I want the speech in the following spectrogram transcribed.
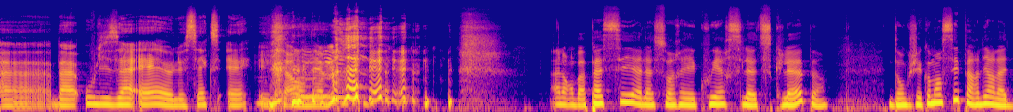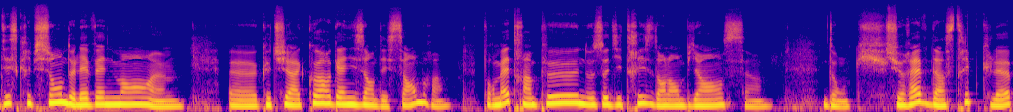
euh, bah, où Lisa est, euh, le sexe est et ça on aime. Alors, on va passer à la soirée Queer Sluts Club. Donc, j'ai commencé par lire la description de l'événement euh, euh, que tu as co-organisé en décembre pour mettre un peu nos auditrices dans l'ambiance. Donc, tu rêves d'un strip club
